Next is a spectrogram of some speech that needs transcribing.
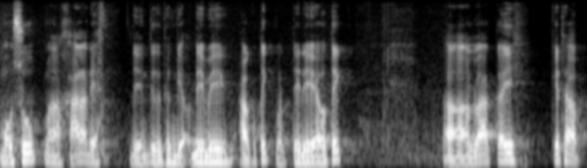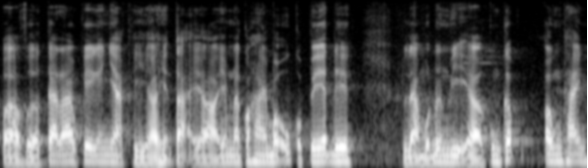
mẫu súp uh, khá là đẹp đến từ thương hiệu DB Acoustic và TD Acoustic uh, ờ, loa cây kết hợp uh, vừa karaoke nghe nhạc thì uh, hiện tại uh, em đang có hai mẫu của PSD là một đơn vị uh, cung cấp âm thanh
